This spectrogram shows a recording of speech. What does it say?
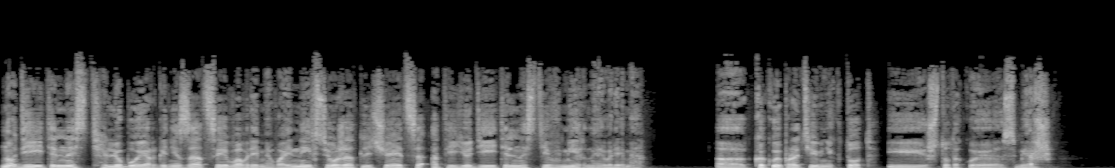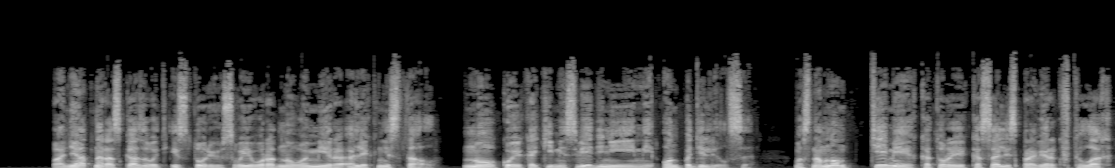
Но деятельность любой организации во время войны все же отличается от ее деятельности в мирное время. А какой противник тот и что такое СМЕРШ? Понятно, рассказывать историю своего родного мира Олег не стал, но кое-какими сведениями он поделился. В основном теми, которые касались проверок в тылах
